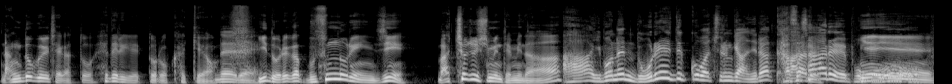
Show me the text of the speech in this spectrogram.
낭독을 제가 또 해드리도록 할게요. 네네. 이 노래가 무슨 노래인지 맞춰주시면 됩니다. 아, 이번에는 노래를 듣고 맞추는 게 아니라 가사를, 보고. 예, 예.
